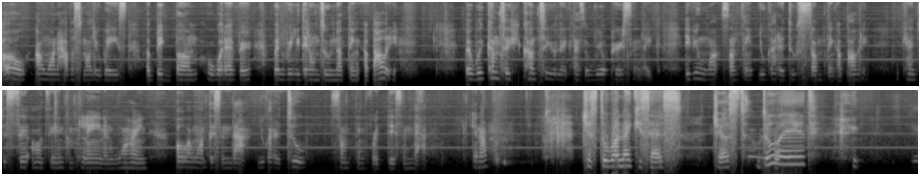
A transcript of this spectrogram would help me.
Oh, I want to have a smaller waist, a big bum, or whatever, when really they don't do nothing about it. But we come to come to you like as a real person. Like if you want something, you gotta do something about it. You can't just sit all day and complain and whine. Oh, I want this and that. You gotta do something for this and that. You know? Just do what Nike says. Just, do it. Yeah,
